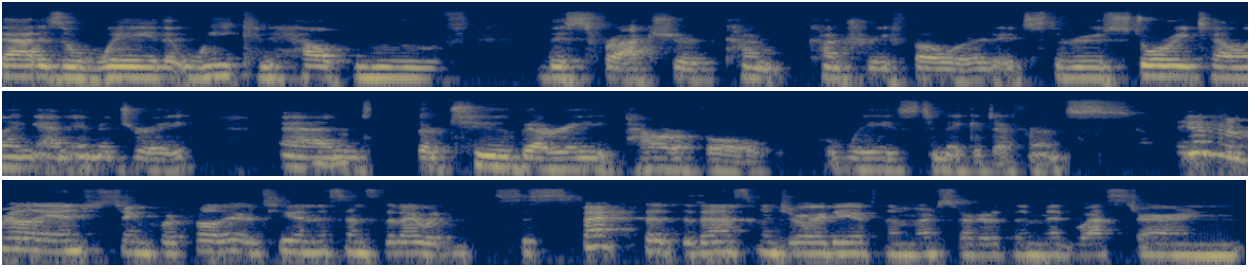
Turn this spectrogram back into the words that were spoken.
that is a way that we can help move this fractured country forward. It's through storytelling and imagery and are two very powerful ways to make a difference. You have a really interesting portfolio too, in the sense that I would suspect that the vast majority of them are sort of the Midwestern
